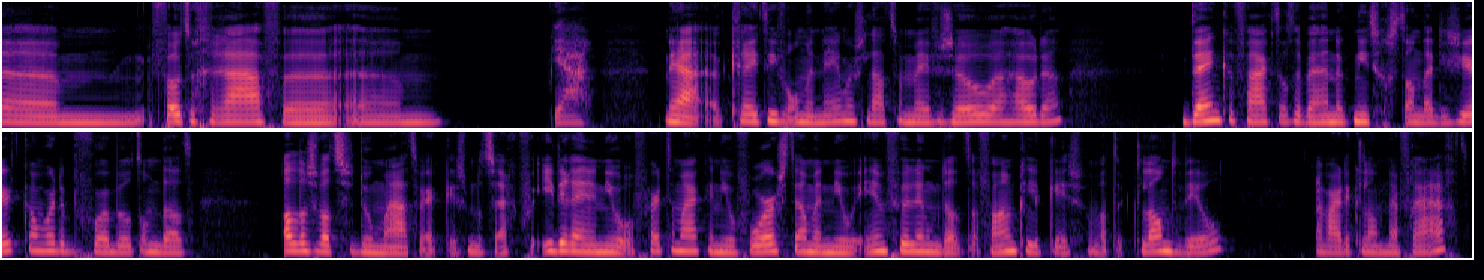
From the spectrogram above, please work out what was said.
um, fotografen, um, ja, nou ja, creatieve ondernemers, laten we hem even zo uh, houden. Denken vaak dat er bij hen ook niet gestandaardiseerd kan worden, bijvoorbeeld omdat alles wat ze doen maatwerk is. Omdat ze eigenlijk voor iedereen een nieuwe offerte maken, een nieuw voorstel met een nieuwe invulling, omdat het afhankelijk is van wat de klant wil en waar de klant naar vraagt.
